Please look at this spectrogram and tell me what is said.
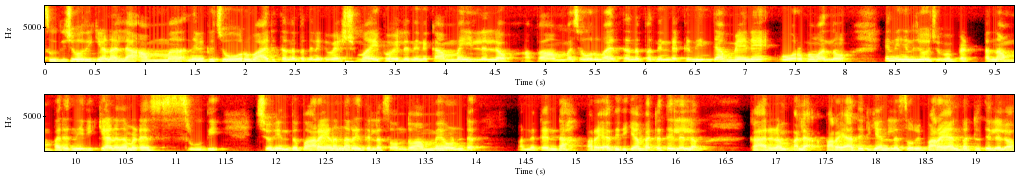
സുതി ചോദിക്കുകയാണല്ല അമ്മ നിനക്ക് ചോറ് വാരി തന്നപ്പോൾ നിനക്ക് വിഷമമായി പോയല്ലേ? നിനക്ക് അമ്മ ഇല്ലല്ലോ. അപ്പൊ അമ്മ ചോറ് വാരി തന്നപ്പോൾ നിനക്ക് നിന്റെ അമ്മേനെ ഓർമ്മ വന്നോ? എന്നിങ്ങനെ ചോദിച്ചപ്പോൾ പെട്ടെന്ന് അമ്പരന്നിരിക്കുകയാണ് നമ്മുടെ ശ്രുതി. ശോ എന്തു പറയണമെന്നറിയത്തില്ല സ്വന്തം അമ്മയുണ്ട്. എന്നിട്ട് എന്താ പറയാതിരിക്കാൻ പറ്റത്തില്ലല്ലോ. കാരണം അല്ല പറയാതിരിക്കാനല്ല സോറി പറയാൻ പറ്റത്തില്ലല്ലോ.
